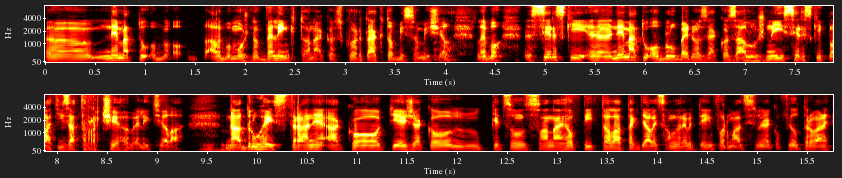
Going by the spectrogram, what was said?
Uh, nemá tu, alebo možno Wellington, ako skôr takto by som išiel. No. Lebo sírsky uh, nemá tu obľúbenosť ako zalužný, sírsky platí za tvrdšieho veliteľa. Mm-hmm. Na druhej strane, ako tiež, ako keď som sa na jeho pýtala, tak ďalej, samozrejme tie informácie sú nejako filtrované,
